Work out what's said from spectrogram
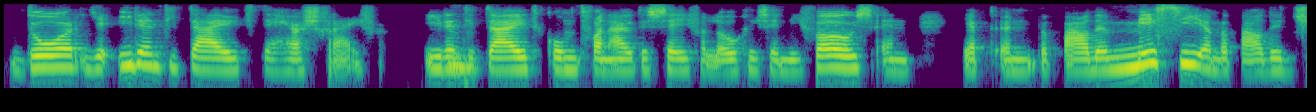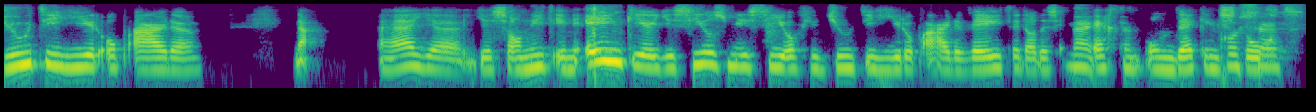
door je identiteit te herschrijven. Identiteit mm. komt vanuit de zeven logische niveaus en je hebt een bepaalde missie, een bepaalde duty hier op aarde. Nou, hè, je, je zal niet in één keer je zielsmissie of je duty hier op aarde weten. Dat is echt een ontdekkingstocht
